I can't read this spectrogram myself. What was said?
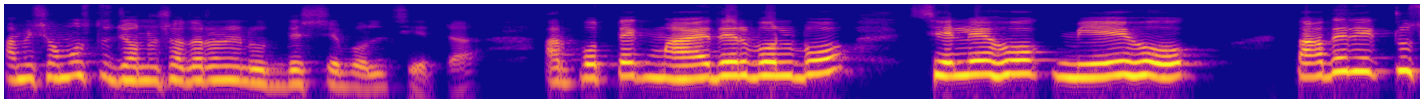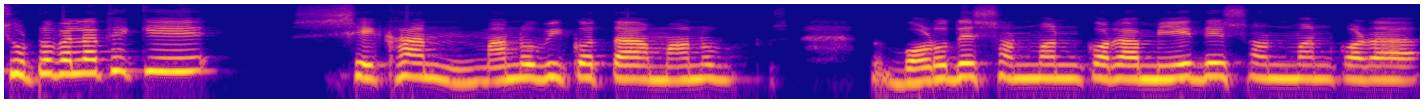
আমি সমস্ত জনসাধারণের উদ্দেশ্যে বলছি এটা। আর প্রত্যেক মায়েদের বলব, ছেলে হোক, মেয়ে হোক, তাদের একটু ছোটবেলা থেকে শেখান মানবিকতা, মানব, বড়দের সম্মান করা, মেয়েদের সম্মান করা,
